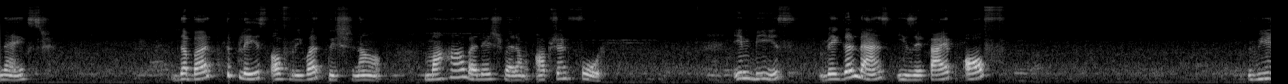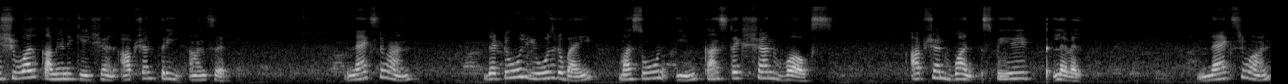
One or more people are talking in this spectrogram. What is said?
next. The birthplace of river krishna mahabaleshwaram option 4 in bees waggle dance is a type of visual communication. Option 3 answer. Next one the tool used by mason in construction works option 1 spirit level next one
